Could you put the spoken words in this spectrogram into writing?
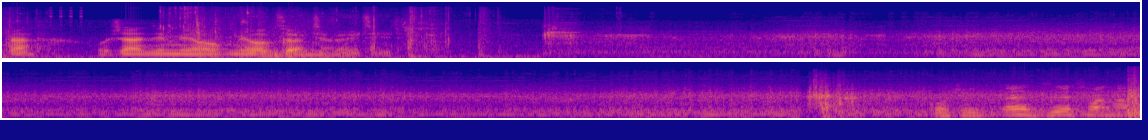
看，我现在已经没有没有梗了。过去，哎，直接穿他，直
